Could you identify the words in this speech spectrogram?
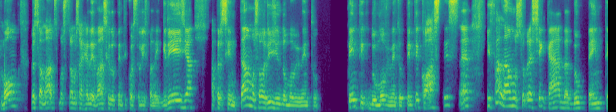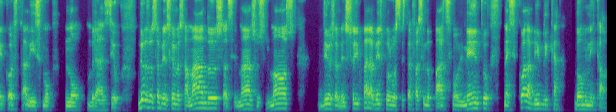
Bom, meus amados, mostramos a relevância do pentecostalismo na igreja, apresentamos a origem do movimento do movimento Pentecostes, né? e falamos sobre a chegada do pentecostalismo no Brasil. Deus vos abençoe, meus amados, as irmãs, os irmãos, Deus abençoe, parabéns por você estar fazendo parte desse movimento na Escola Bíblica Dominical.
